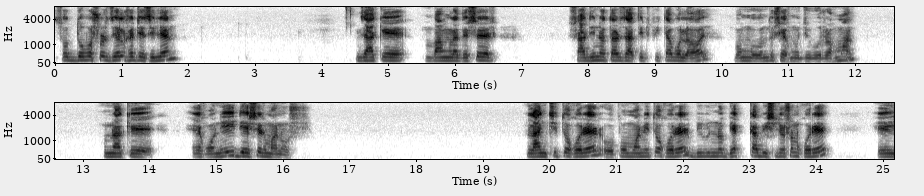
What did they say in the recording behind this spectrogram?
চোদ্দ বছর জেল খেটেছিলেন, যাকে বাংলাদেশের স্বাধীনতার জাতির পিতা বলা হয়, বঙ্গবন্ধু শেখ মুজিবুর রহমান। ওনাকে এখন এই দেশের মানুষ লাঞ্ছিত করে, অপমানিত করে, বিভিন্ন ব্যাখ্যা বিশ্লেষণ করে এই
